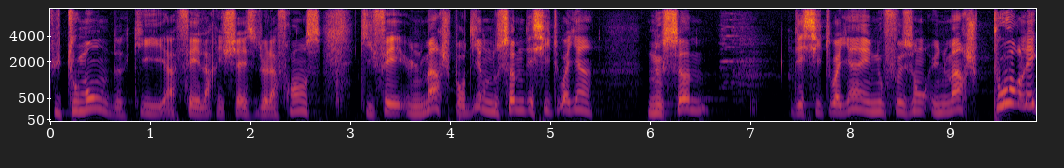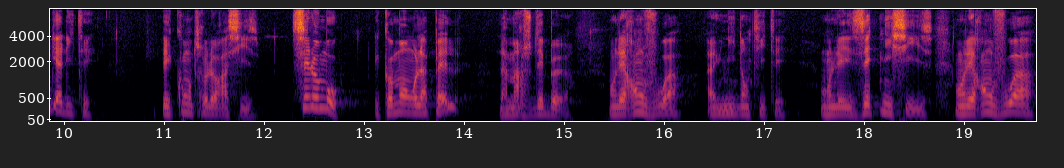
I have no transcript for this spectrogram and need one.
du tout monde qui a fait la richesse de la France, qui fait une marche pour dire nous sommes des citoyens. Nous sommes des citoyens et nous faisons une marche pour l'égalité et contre le racisme. C'est le mot. Et comment on l'appelle? La marche des beurs. On les renvoie à une identité. On les ethnicise. On les renvoie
